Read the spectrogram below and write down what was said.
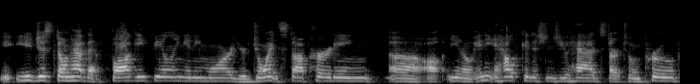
you just don't have that foggy feeling anymore. Your joints stop hurting. Uh, you know, any health conditions you had start to improve.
